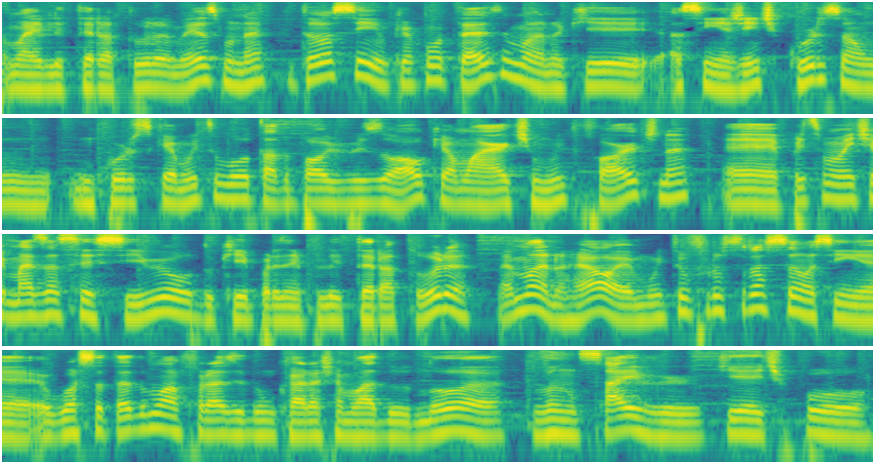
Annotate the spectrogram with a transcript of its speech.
mais literatura mesmo, né? Então, assim, o que acontece, mano, é que, assim, a gente cursa um, um curso que é muito voltado para audiovisual, que é uma arte muito forte, né? É, principalmente mais acessível do que, por exemplo, literatura. Mas, mano, real, é muito frustração, assim, é, eu gosto até de uma frase de um cara chamado Noah Van Cyver, que é, tipo,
